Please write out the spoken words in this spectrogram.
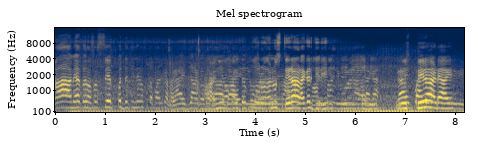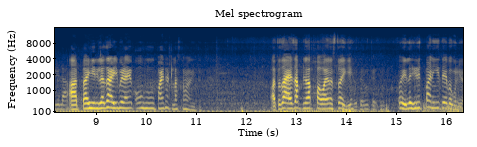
आम्ही आता असं सेफ पद्धतीने रस्ता पार केला. गाय जागा बघा, आणि इथं पोरं. नुसते राडा करते नुसते राडा आहे. आता हिरीला जाळी बिळ आहे ओहो पाय थटला असता मला इथं. आता जायचं आपल्याला पवाय नसतं आहे की. पहिलं हिरीत पाणी किती बघून या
